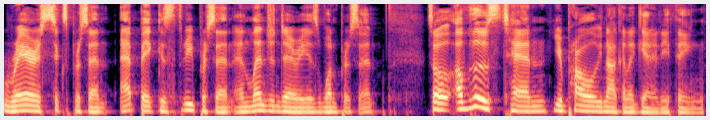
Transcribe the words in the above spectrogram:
rare is 6% epic is 3% and legendary is 1% so of those 10 you're probably not going to get anything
